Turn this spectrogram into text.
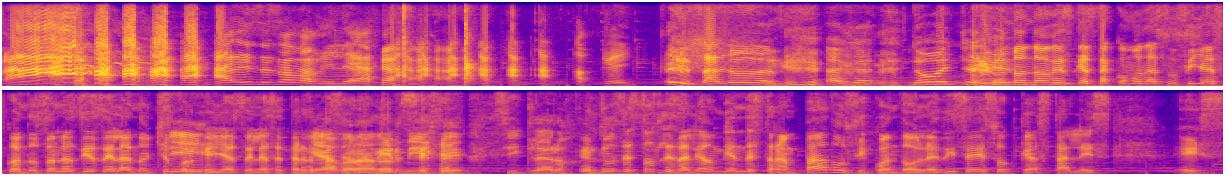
¡Ah! es esa familia. ok. Saludos. Ajá. No, Y uno no ves que hasta acomoda sus sillas cuando son las 10 de la noche Sí. porque ya se le hace tarde para dormirse. dormirse. Sí, claro. Entonces estos les salieron bien destrampados y cuando le dice eso que hasta les este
